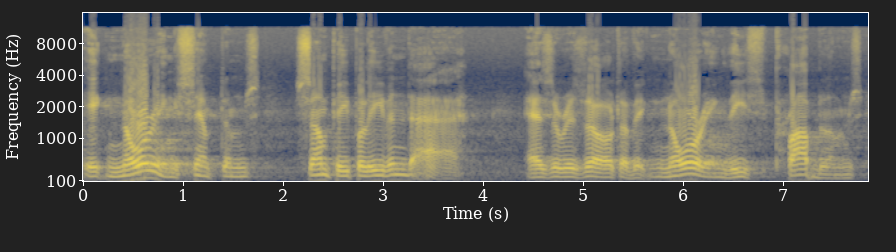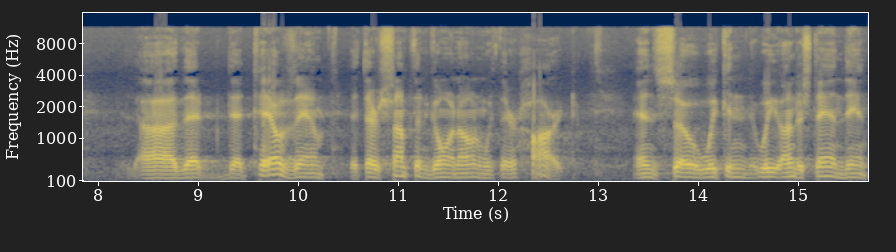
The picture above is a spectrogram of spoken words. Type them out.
ignoring symptoms, some people even die as a result of ignoring these problems uh, that, that tells them that there's something going on with their heart. And so we can we understand then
